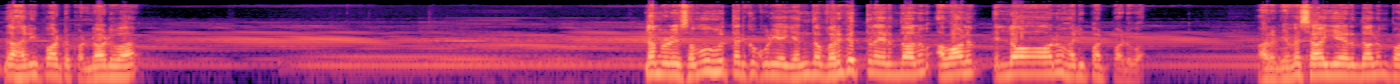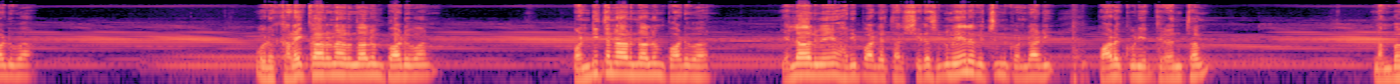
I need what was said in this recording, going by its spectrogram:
இந்த ஹரிப்பாட்டை கொண்டாடுவா. நம்மளுடைய சமூகத்தில் இருக்கக்கூடிய எந்த வர்க்கத்தில் இருந்தாலும் அவளும் எல்லாரும் ஹரிப்பாட் பாடுவா. அவர் விவசாயியாக இருந்தாலும் பாடுவா. ஒரு கடைக்காரனாக இருந்தாலும் பாடுவான். பண்டிதனாக இருந்தாலும் பாடுவார். எல்லாருமே ஹரிப்பாட்டை த சிரசுக்கு மேலே வச்சுன்னு கொண்டாடி பாடக்கூடிய கிரந்தம் நம்ம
